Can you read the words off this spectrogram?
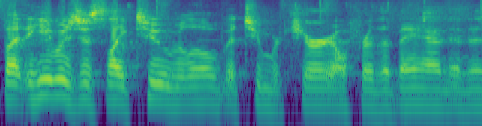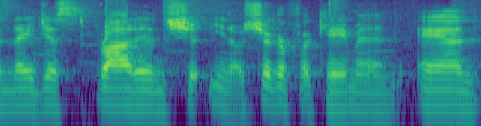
but he was just like too a little bit too mercurial for the band, and then they just brought in. You know, Sugarfoot came in, and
